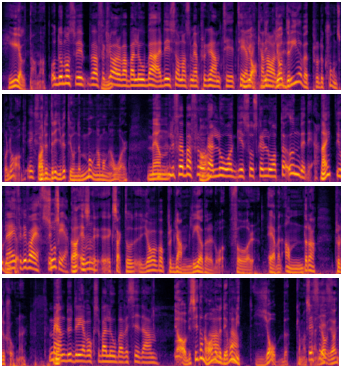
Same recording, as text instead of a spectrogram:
helt annat. Och då måste vi bara förklara mm. vad Baluba är, det är sådana som gör program till tv-kanaler. Ja, jag drev ett produktionsbolag Exakt. och hade drivit det under många, många år. Men, Får jag bara fråga, ja. låg Så ska det låta under det? Nej, det gjorde Nej, det inte. för det var SVT. Så, ja, mm. exakt. Och jag var programledare då för även andra produktioner. Men, Men du drev också Baluba vid sidan? Ja, vid sidan av, ja, eller det var ja. mitt jobb kan man Precis. säga. Jag, jag,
